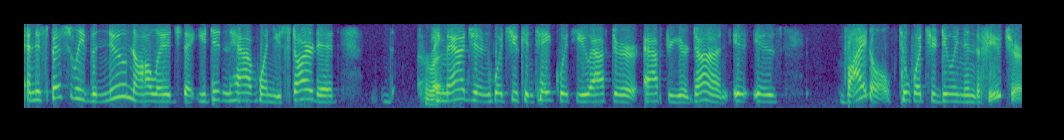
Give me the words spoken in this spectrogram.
and especially the new knowledge that you didn't have when you started Correct. imagine what you can take with you after after you're done it is vital to what you're doing in the future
